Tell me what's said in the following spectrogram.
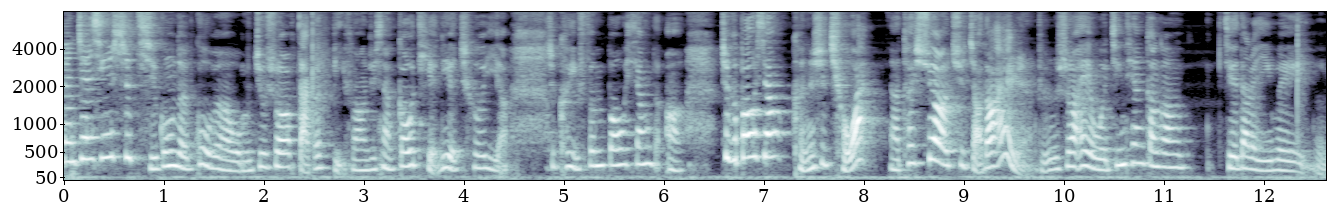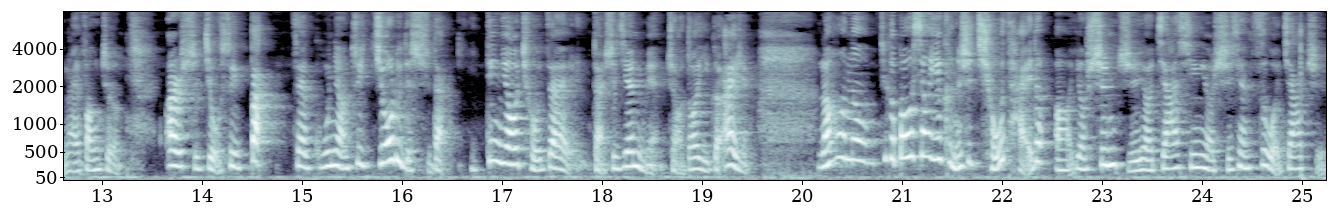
但占星师提供的顾问，我们就说打个比方，就像高铁列车一样，是可以分包厢的啊。这个包厢可能是求爱啊，他需要去找到爱人，比如说，哎，我今天刚刚接待了一位来访者，二十九岁半在姑娘最焦虑的时代，一定要求在短时间里面找到一个爱人。然后呢，这个包厢也可能是求财的啊，要升职、要加薪、要实现自我价值。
